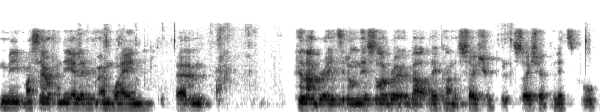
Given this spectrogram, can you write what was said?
me, myself, Neil, and, and Wayne um, collaborated on this. I wrote about the kind of social, socio-political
